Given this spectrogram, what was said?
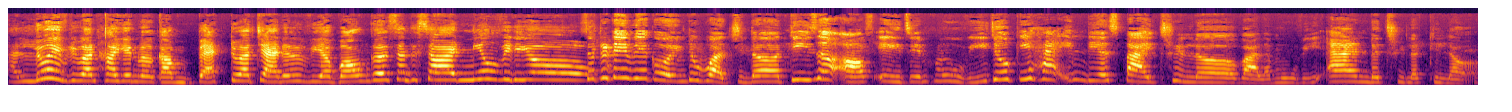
Hello everyone, hi and welcome back to our channel. We are Bongers and this is our new video. So today we are going to watch the teaser of Agent movie, which is India spy thriller वाला movie and thriller killer.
